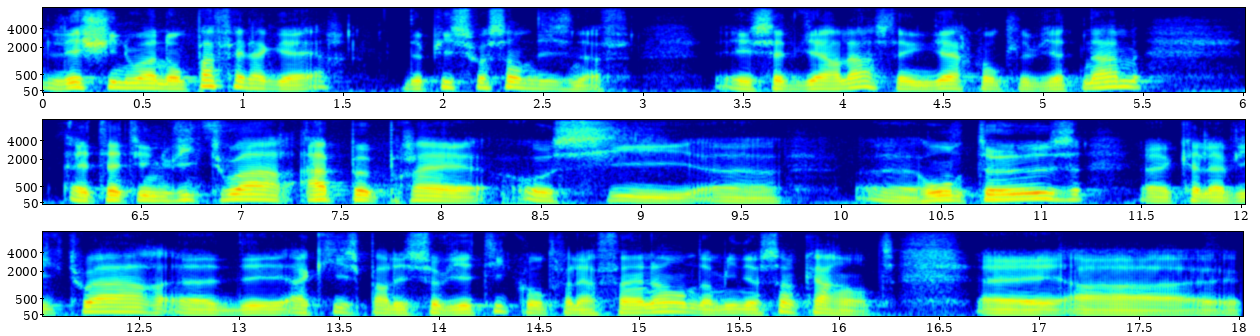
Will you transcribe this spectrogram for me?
les Chinois n'ont pas fait la guerre depuis 1979. Et cette guerre-là, c'est une guerre contre le Vietnam, était une victoire à peu près aussi euh, euh, honteuse euh, que la victoire acquise par les soviétiques contre la Finlande en 1940. le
